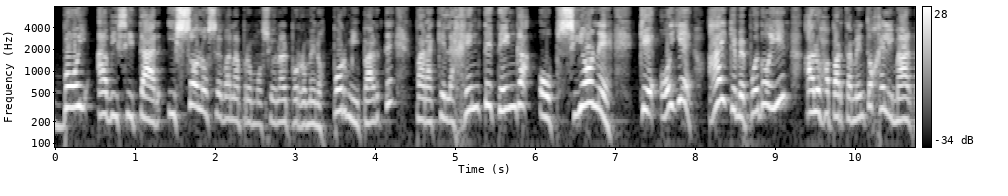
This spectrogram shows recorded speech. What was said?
voy a visitar y solo se van a promocionar, por lo menos por mi parte, para que la gente tenga opciones. Que, oye, ay, que me puedo ir a los apartamentos Gelimar,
